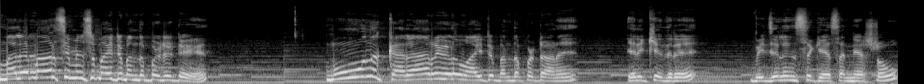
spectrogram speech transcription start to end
മലബാർ സിമൻസുമായിട്ട് ബന്ധപ്പെട്ടിട്ട് മൂന്ന് കരാറുകളുമായിട്ട് ബന്ധപ്പെട്ടാണ് എനിക്കെതിരെ വിജിലൻസ് കേസ് അന്വേഷണവും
